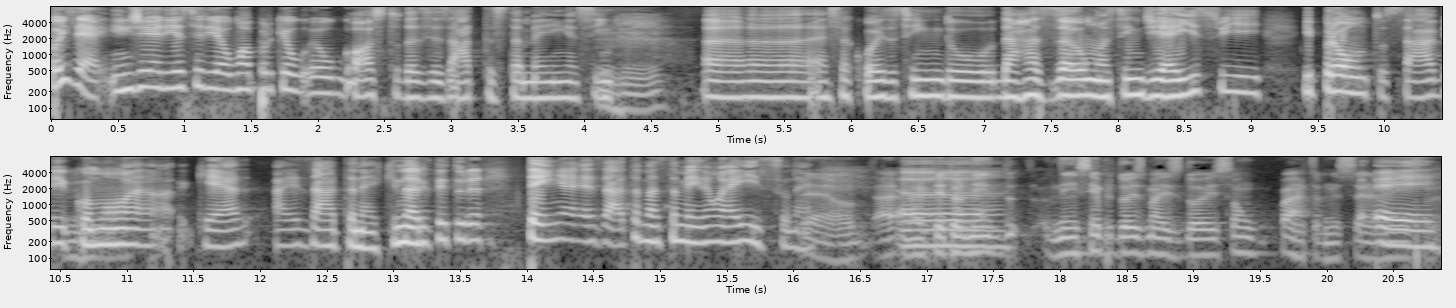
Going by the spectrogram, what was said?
pois é, engenharia seria uma porque eu, eu gosto das exatas também, assim. Uhum uh, essa coisa assim do da razão assim de é isso e, e pronto sabe uhum. como a, que é a exata né que na arquitetura tem a exata mas também não é isso né é, a, na arquitetura uh, nem, nem sempre dois mais dois são quatro necessariamente é, né?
